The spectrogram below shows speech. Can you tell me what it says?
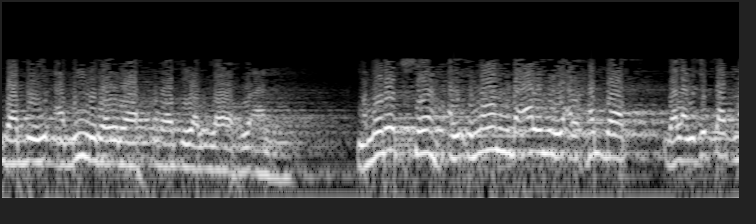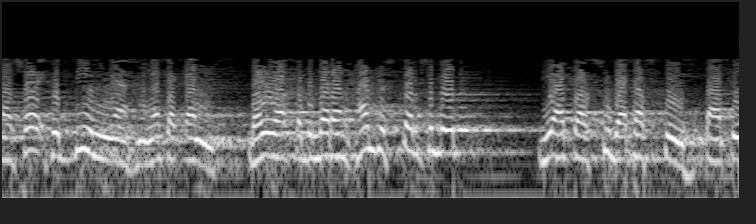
dari Abi Hurairah radhiyallahu anhu. Menurut Syekh Al-Imam Ba'almi Al-Haddad dalam kitab Nasaihuddinnya mengatakan bahwa kebenaran hadis tersebut di atas sudah pasti, tapi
